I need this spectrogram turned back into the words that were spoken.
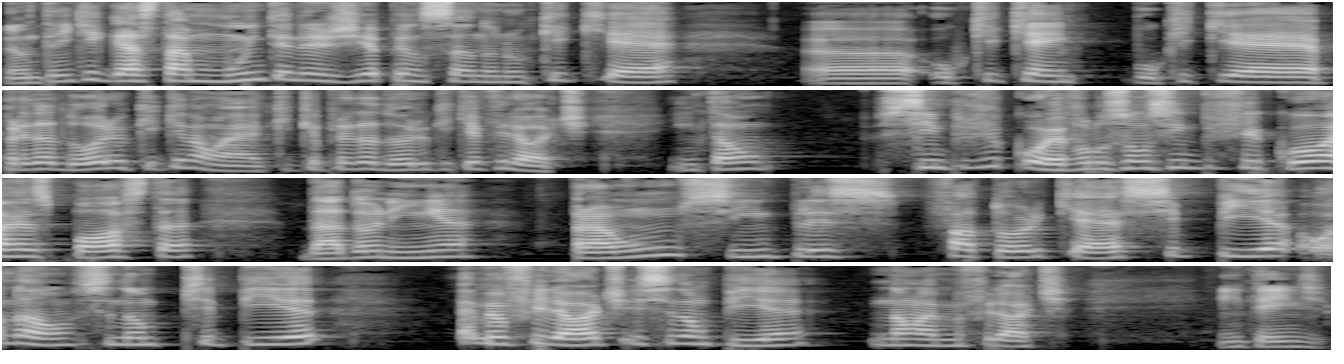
não tem que gastar muita energia pensando no que, que é uh, o que, que é o que, que é predador e o que, que não é, o que, que é predador e o que, que é filhote. Então, simplificou, a evolução simplificou a resposta da doninha para um simples fator que é se pia ou não. Se não se pia, é meu filhote, e se não pia, não é meu filhote. Entende?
